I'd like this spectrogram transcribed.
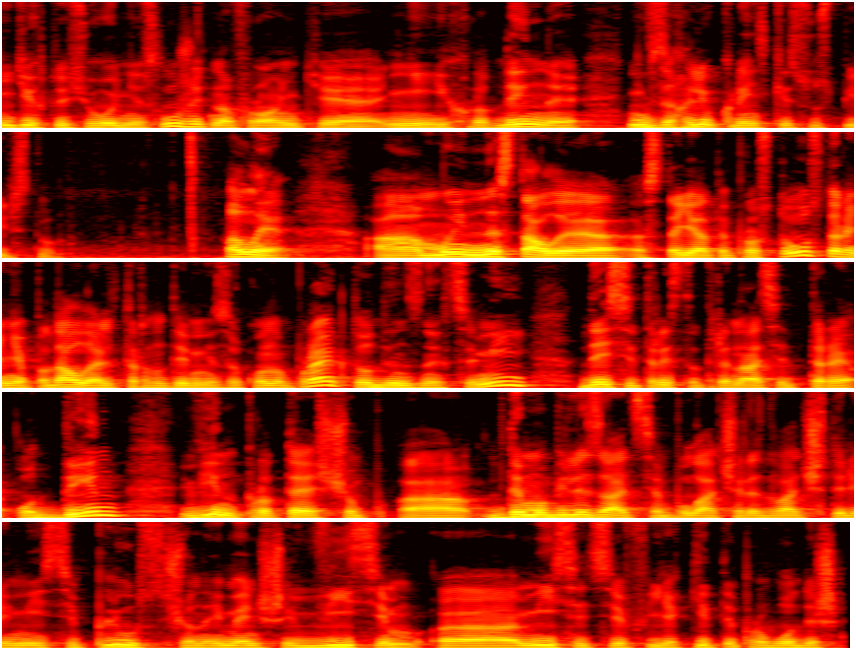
Ні ті, хто сьогодні служить на фронті, ні їх родини, ні взагалі українське суспільство. Але а, ми не стали стояти просто осторонь, подали альтернативні законопроекти. Один з них це мій 10313-1. Він про те, щоб демобілізація була через 24 місяці, плюс щонайменше 8 е, місяців, які ти проводиш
